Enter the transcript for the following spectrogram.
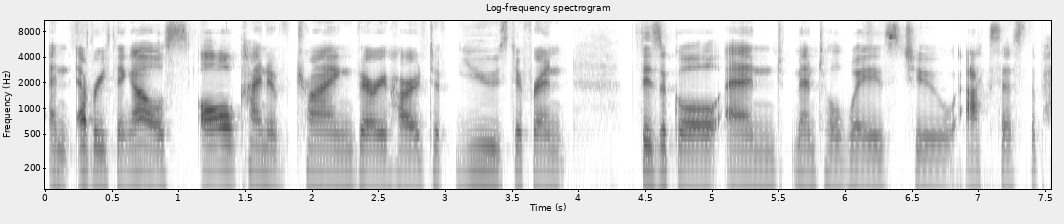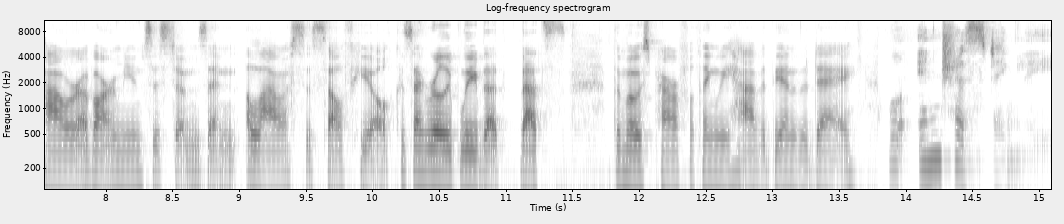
and everything else, all kind of trying very hard to use different physical and mental ways to access the power of our immune systems and allow us to self heal. Because I really believe that that's the most powerful thing we have at the end of the day. Well, interestingly,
